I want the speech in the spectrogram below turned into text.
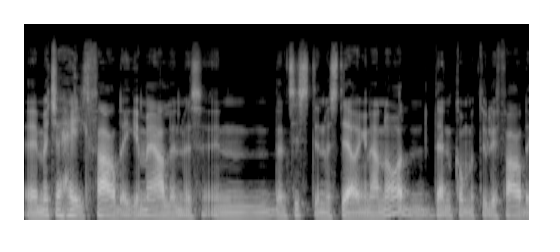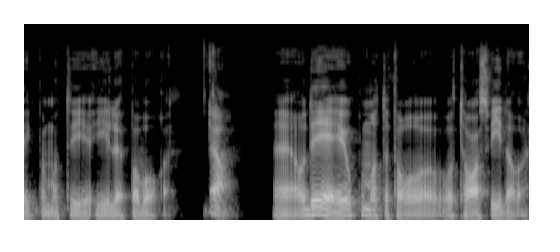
Eh, Vi er ikke helt ferdige med all den siste investeringen ennå. Den kommer til å bli ferdig på en måte i, i løpet av året. Ja. Eh, Og det er jo på en måte for å, å ta oss videre.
